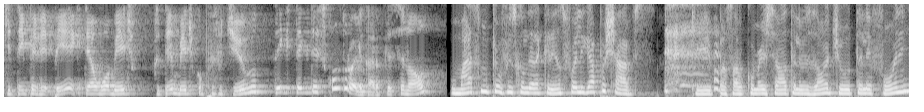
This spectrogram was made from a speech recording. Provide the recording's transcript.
que tem PVP, que tem algum ambiente, que tem ambiente competitivo, tem que, tem que ter esse controle, cara, porque senão. O máximo que eu fiz quando era criança foi ligar pro Chaves. Que passava comercial na televisão, eu tinha o telefone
